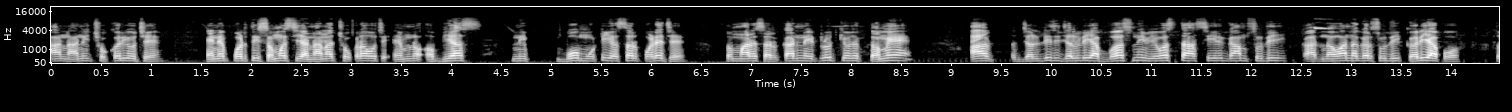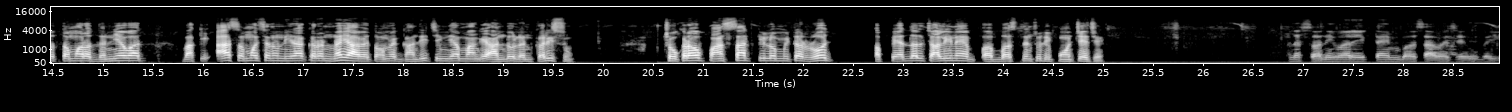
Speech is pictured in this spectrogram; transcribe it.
આ નાની છોકરીઓ છે, એને પડતી સમસ્યા, નાના છોકરાઓ છે, એમનો અભ્યાસની બહુ મોટી અસર પડે છે. તો મારે સરકારને એટલું જ કહેવું છે કે તમે આ જલ્દીથી જલ્દી આ બસની વ્યવસ્થા સીર સુધી, આ નવાનગર સુધી કરી આપો. તો તમારો ધન્યવાદ. બાકી આ સમસ્યાનું નિરાકરણ નહીં આવે તો અમે ગાંધી ચિંધ્યા માંગે આંદોલન કરીશું. છોકરાઓ પાંચ સાત કિલોમીટર રોજ પેદલ ચાલીને બસ સ્ટેન્ડ સુધી પહોંચે છે. અને શનિવારે એક ટાઈમ બસ આવે છે એવું કંઈ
